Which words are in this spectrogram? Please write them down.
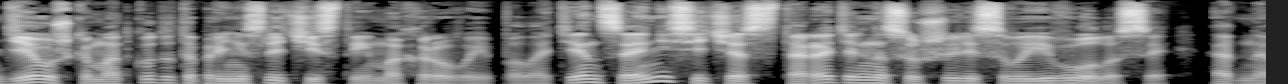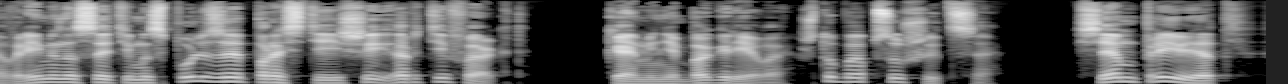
Девушкам откуда-то принесли чистые махровые полотенца, и они сейчас старательно сушили свои волосы, одновременно с этим используя простейший артефакт – камень обогрева, чтобы обсушиться. «Всем привет!»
